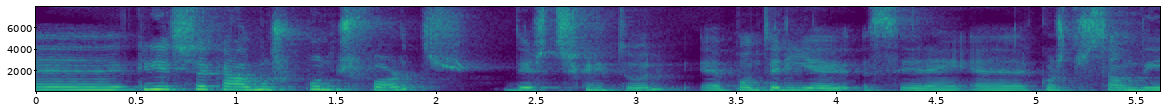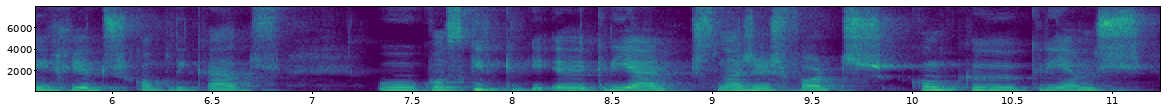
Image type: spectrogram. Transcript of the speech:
Uh, queria destacar alguns pontos fortes deste escritor. Apontaria a serem a construção de enredos complicados, o conseguir criar personagens fortes com que criamos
